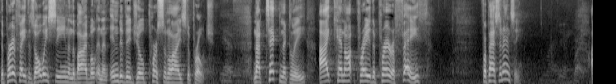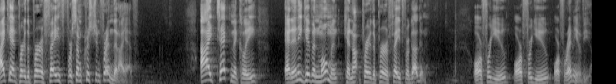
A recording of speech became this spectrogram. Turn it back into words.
The prayer of faith is always seen in the Bible in an individual, personalized approach. Now, technically, I cannot pray the prayer of faith for Pastor Nancy. I can't pray the prayer of faith for some Christian friend that I have. I technically, at any given moment, cannot pray the prayer of faith for Guggen, or for you, or for you, or for any of you.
